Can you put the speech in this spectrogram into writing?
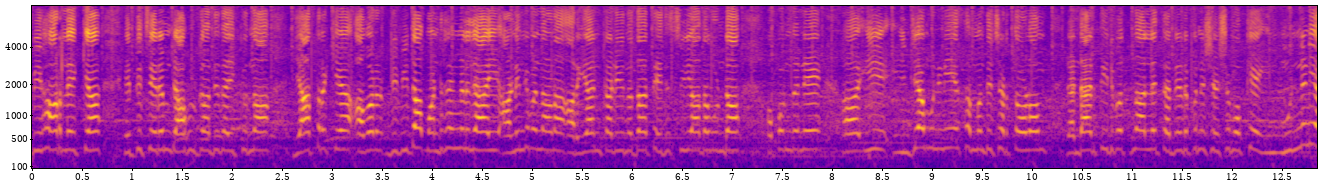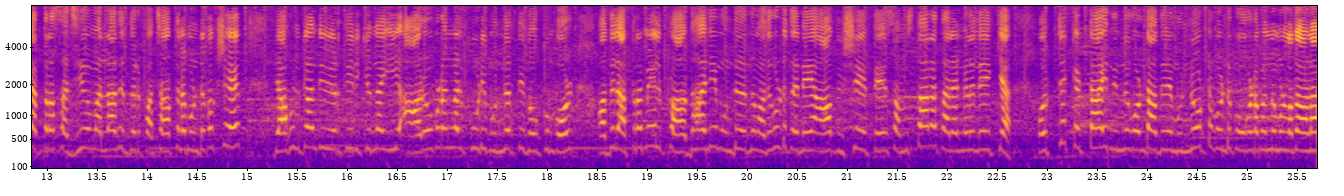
ബീഹാറിലേക്ക് എത്തിച്ചേരും. രാഹുൽ ഗാന്ധി നയിക്കുന്ന യാത്രയ്ക്ക് അവർ വിവിധ മണ്ഡലങ്ങളിലായി അണിഞ്ഞുമെന്നാണ് അറിയാൻ കഴിയുന്നത്. തേജസ്വി യാദവ് ഉണ്ട്. ഒപ്പം തന്നെ ഈ ഇന്ത്യ മുന്നണിയെ സംബന്ധിച്ചിടത്തോളം രണ്ടായിരത്തി ഇരുപത്തിനാലിലെ തെരഞ്ഞെടുപ്പിന് ശേഷമൊക്കെ മുന്നണി അത്ര സജീവമല്ലാതിരുന്നൊരു പശ്ചാത്തലമുണ്ട്? പക്ഷേ രാഹുൽ ഗാന്ധി ഉയർത്തിയിരിക്കുന്ന ഈ ആരോപണങ്ങൾ കൂടി മുൻനിർത്തി നോക്കുമ്പോൾ അതിൽ അത്രമേൽ പ്രാധാന്യമുണ്ട് എന്നും അതുകൊണ്ട് തന്നെ ആ വിഷയത്തെ സംസ്ഥാന തലങ്ങളിലേക്ക് ഒറ്റക്കെട്ടായി നിന്നുകൊണ്ട് അതിനെ മുന്നോട്ട് കൊണ്ടുപോകണമെന്നുമുള്ളതാണ്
